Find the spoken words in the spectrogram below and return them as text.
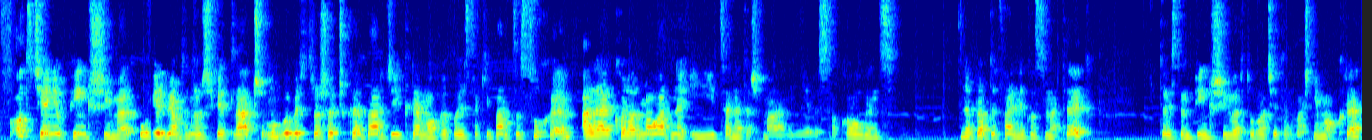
w odcieniu Pink Shimmer. Uwielbiam ten rozświetlacz. Mógłby być troszeczkę bardziej kremowy, bo jest taki bardzo suchy, ale kolor ma ładny i cenę też ma niewysoką, więc naprawdę fajny kosmetyk. To jest ten Pink Shimmer, tu macie ten właśnie mokry.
